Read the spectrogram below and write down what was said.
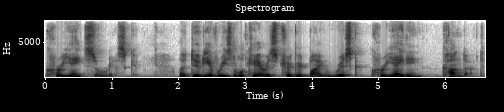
Creates a risk. A duty of reasonable care is triggered by risk creating conduct.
